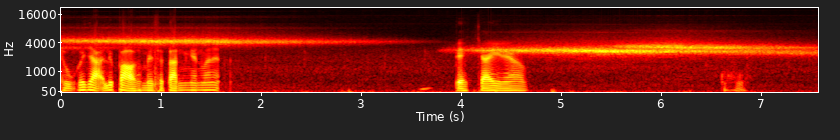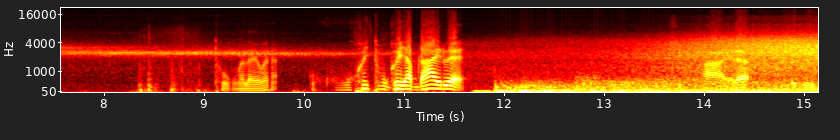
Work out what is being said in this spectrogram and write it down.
ถุงขยะหรือเปล่าทำไมสตันกันวะเนี่ยแปลกใจนะครับโอ้โหถุงอะไรวะเนะโอ้โหใครถุงขยับได้ด้วยชิบหายแล้วไปอีก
